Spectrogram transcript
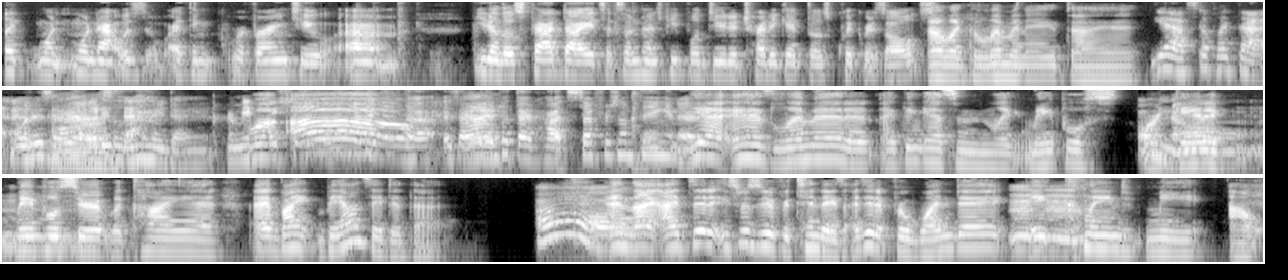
like when when that was, I think referring to, um, you know, those fad diets that sometimes people do to try to get those quick results. Oh, like the lemonade diet. yeah, stuff like that. what is that? Yeah. What What is is a that? lemonade diet? Or maybe Well, we should. oh, Is that where they put that hot stuff or something? In a, Yeah, it has lemon and I think it has some like maple s- Oh, no. organic maple Mm-mm. syrup with cayenne. I, Be- Beyonce did that, Oh. and I, I did it. You're supposed to do it for ten days. I did it for one day. Mm-mm. It cleaned me out.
